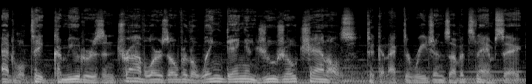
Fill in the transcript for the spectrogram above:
and will take commuters and travelers over the Lingding and Zhuzhou channels to connect the regions of its namesake.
